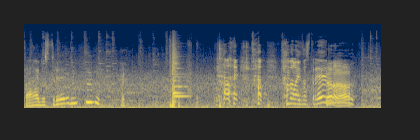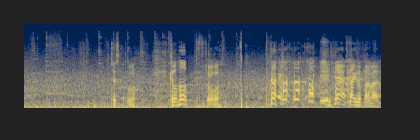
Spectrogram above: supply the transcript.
Fakt do stredu. Ale to malo ísť do stredu. No, no, no. Česka to bolo. Koho? To bolo? Až tak doprava.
